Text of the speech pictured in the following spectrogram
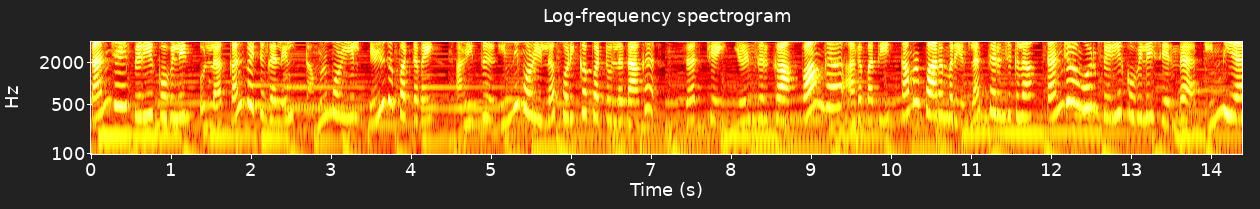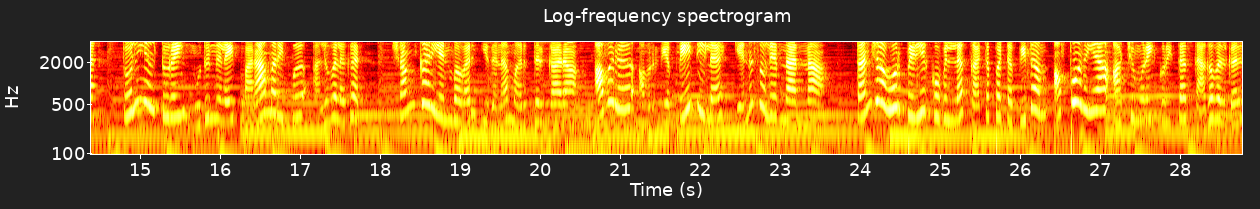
தஞ்சை பெரிய கோவிலின் உள்ள கல்வெட்டுகளில் தமிழ் மொழியில் எழுதப்பட்டவை அழித்து இந்தி மொழியில பொறிக்கப்பட்டுள்ளதாக சர்ச்சை எழுந்திருக்கா? வாங்க அத பத்தி தமிழ் பாரம்பரியத்துல தெரிஞ்சுக்கலாம். தஞ்சாவூர் பெரிய கோவிலை சேர்ந்த இந்திய தொல்லியல் துறை முதுநிலை பராமரிப்பு அலுவலகர் சங்கர் என்பவர் இதனை மறுத்திருக்காராம். அவரு அவருடைய பேட்டியில என்ன சொல்லியிருந்தாருன்னா தஞ்சாவூர் பெரிய கோவில்ல கட்டப்பட்ட விதம் அப்போதைய ஆட்சி முறை குறித்த தகவல்கள்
